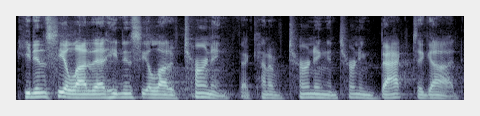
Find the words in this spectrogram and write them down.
he didn't see a lot of that. He didn't see a lot of turning, that kind of turning and turning back to God.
